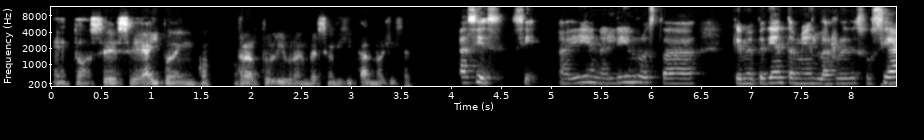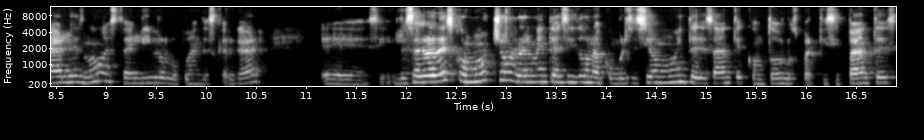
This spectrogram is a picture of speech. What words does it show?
Entonces, eh, ahí pueden encontrar tu libro en versión digital, ¿no, Giselle? Así es, sí. Ahí en el libro está, que me pedían también las redes sociales, ¿no? Está el libro, lo pueden descargar. Eh, sí, les agradezco mucho, realmente ha sido una conversación muy interesante con todos los participantes.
